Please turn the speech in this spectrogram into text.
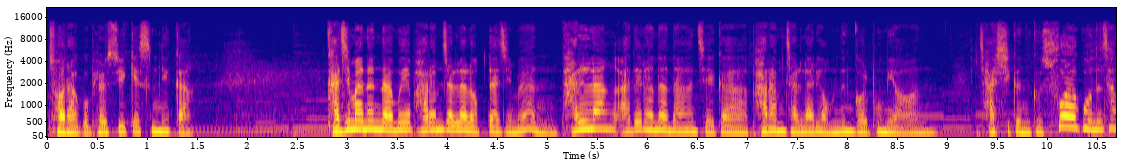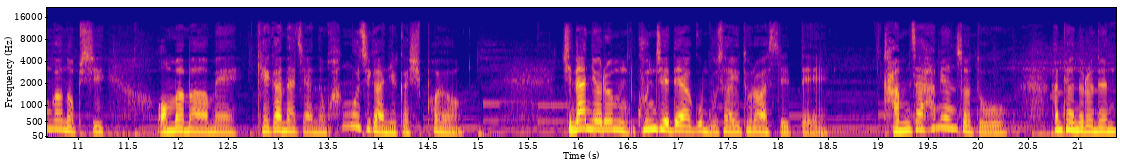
저라고 별 수 있겠습니까? 가지 많은 나무에 바람 잘 날 없다지만 달랑 아들 하나 낳은 제가 바람 잘 날이 없는 걸 보면 자식은 그 수하고는 상관없이 엄마 마음에 개가 나지 않는 황무지가 아닐까 싶어요. 지난 여름 군 제대하고 무사히 돌아왔을 때 감사하면서도 한편으로는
